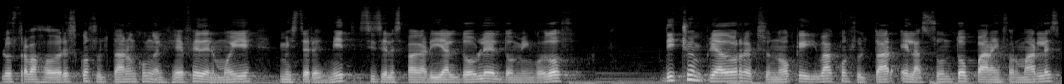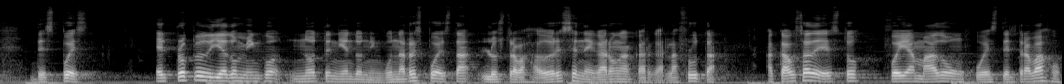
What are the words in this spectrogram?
los trabajadores consultaron con el jefe del muelle, Mr. Smith, si se les pagaría el doble el domingo 2. Dicho empleado reaccionó que iba a consultar el asunto para informarles después. El propio día domingo, no teniendo ninguna respuesta, los trabajadores se negaron a cargar la fruta. A causa de esto, fue llamado un juez del trabajo,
